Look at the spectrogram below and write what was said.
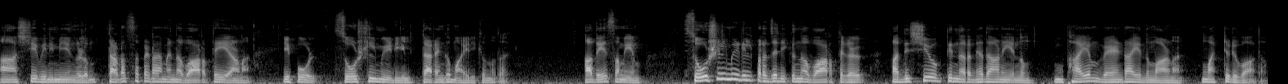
ആശയവിനിമയങ്ങളും തടസ്സപ്പെടാമെന്ന വാർത്തയാണ് ഇപ്പോൾ സോഷ്യൽ മീഡിയയിൽ തരംഗമായിരിക്കുന്നത്. അതേസമയം സോഷ്യൽ മീഡിയയിൽ പ്രചരിക്കുന്ന വാർത്തകൾ അതിശയോക്തി നിറഞ്ഞതാണ് എന്നും ഭയം വേണ്ട എന്നുമാണ് മറ്റൊരു വാദം.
